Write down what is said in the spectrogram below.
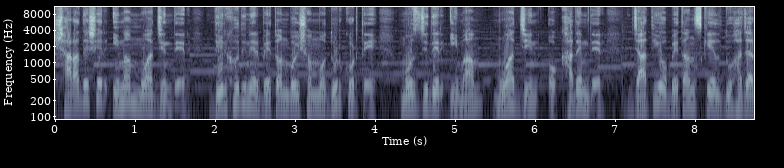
সারা দেশের ইমাম মুয়াজ্জিনদের দীর্ঘদিনের বেতন বৈষম্য দূর করতে মসজিদের ইমাম, মুয়াজ্জিন ও খাদেমদের জাতীয় বেতন স্কেল দু হাজার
